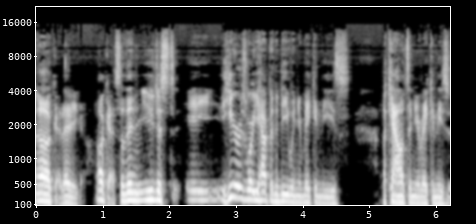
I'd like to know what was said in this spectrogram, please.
Okay, there you go. Okay, so then you just eh, here's where you happen to be when you're making these accounts and you're making these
